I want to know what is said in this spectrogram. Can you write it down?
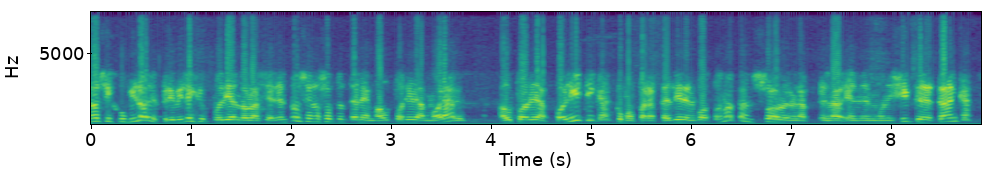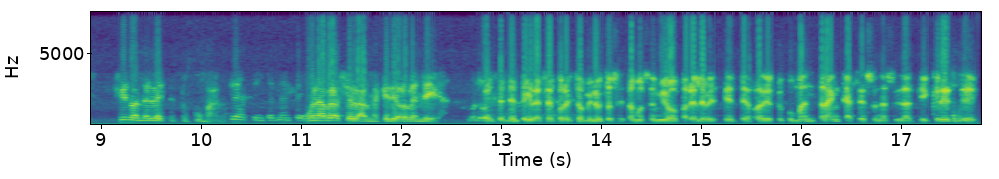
No se jubiló de privilegio pudiéndolo hacer. Entonces nosotros tenemos autoridad moral, autoridad política, como para pedir el voto, no tan solo en, la, en, el municipio de Tranca, en el este tucumano. Gracias, Intendente. Un abrazo al alma, que Dios lo bendiga. Bueno, Intendente, gracias por estos minutos. Estamos en vivo para el EB7 Radio Tucumán. Trancas es una ciudad que crece,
